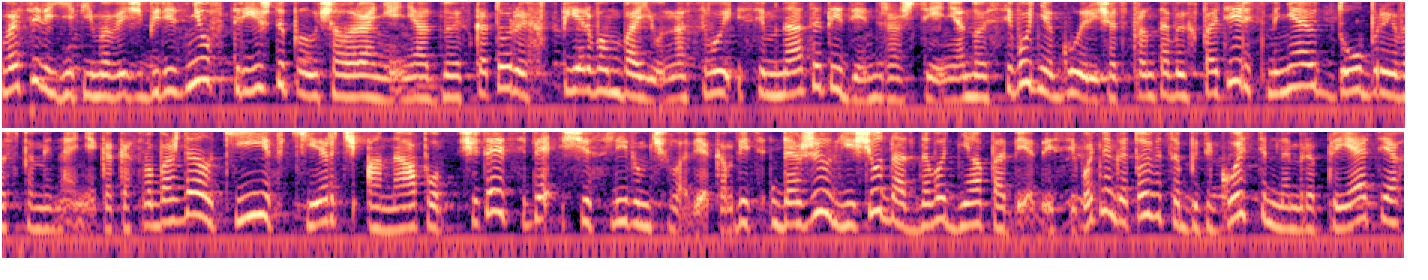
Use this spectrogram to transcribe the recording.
Василий Ефимович Березнев трижды получал ранения, одно из которых в первом бою на свой 17-й день рождения. Но сегодня горечь от фронтовых потерь сменяют добрые воспоминания, как освобождал Киев, Керчь, Анапу. Считает себя счастливым человеком, ведь дожил еще до одного Дня Победы. Сегодня готовится быть гостем на мероприятиях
